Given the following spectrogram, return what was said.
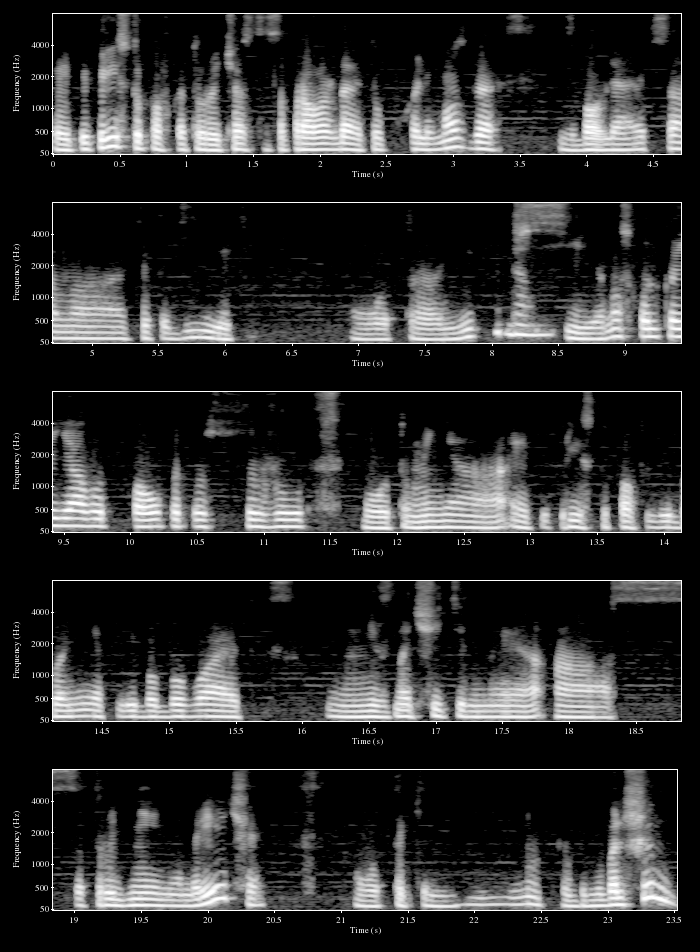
эпиприступов, которые часто сопровождают опухоли мозга, избавляются на кетодиете. Вот. э, Не Да. все, насколько я вот по опыту сужу. Вот. У меня эпиприступов либо нет, либо бывает м, незначительные а, с затруднением речи вот таким, ну, как бы небольшим.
